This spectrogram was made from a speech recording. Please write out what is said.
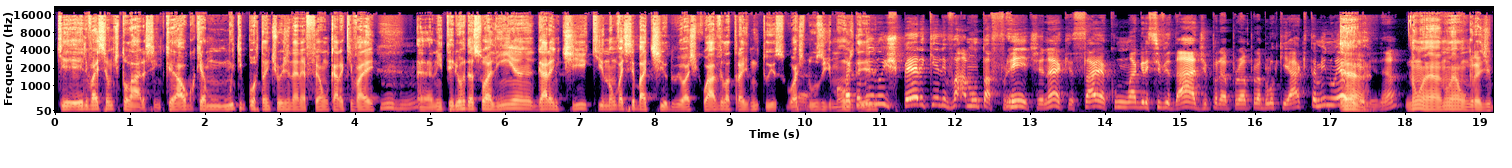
que ele vai ser um titular, assim, porque é algo que é muito importante hoje na NFL, um cara que vai uhum. é, no interior da sua linha garantir que não vai ser batido. Eu acho que o Ávila traz muito isso, gosto é. do uso de mãos Mas também dele. não espere que ele vá muito à frente, né? Que saia com agressividade para bloquear, que também não é, é, dele, né? Não é, não é um grande.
